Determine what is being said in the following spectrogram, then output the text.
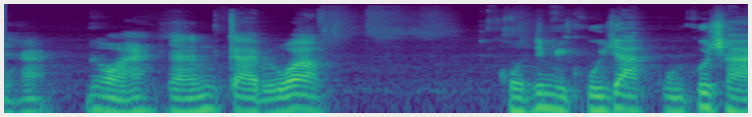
นะฮะนึกออกไหมดังนั้นกลายเป็นว่า คนที่มีคู่ยากคู่คู่ช้า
